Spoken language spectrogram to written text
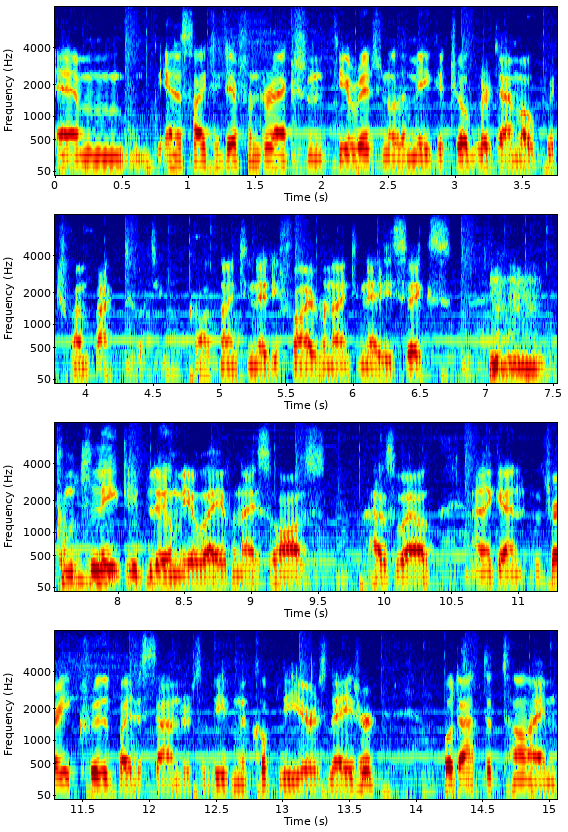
Um, in a slightly different direction, the original Amiga Juggler demo, which went back to I think God 1985 or 1986, mm-hmm. completely blew me away when I saw it as well. And again, very crude by the standards of even a couple of years later. But at the time,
